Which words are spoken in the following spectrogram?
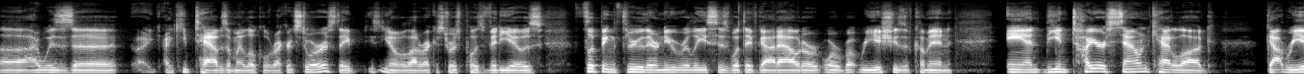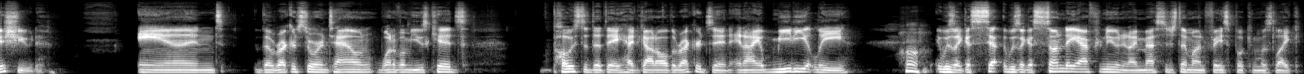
uh, I was uh, I, I, keep tabs on my local record stores. They you know a lot of record stores post videos flipping through their new releases, what they've got out, or or what reissues have come in, and the entire sound catalog got reissued. And the record store in town, one of them used kids, posted that they had got all the records in, and I immediately. Huh. It was like a set. It was like a Sunday afternoon, and I messaged them on Facebook and was like,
